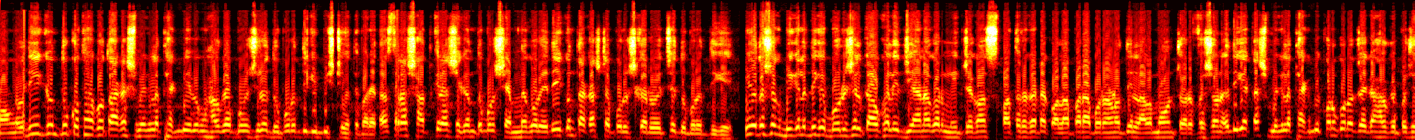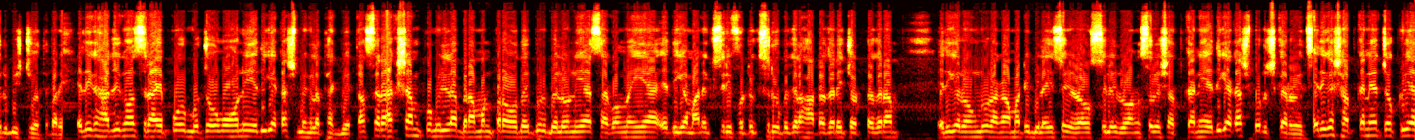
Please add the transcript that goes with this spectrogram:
মঙ্গল এদিকে কিন্তু কোথাও কোথাও আকাশ মেঘলা থাকবে এবং হালকা পরিসরে দুপুরের দিকে বৃষ্টি হতে পারে। তাছাড়া সাতক্ষীরা, সেকান্তপুর, শ্যামনগর, এদিকে কিন্তু আকাশটা পরিষ্কার রয়েছে দুপুরের দিকে। প্রিয় দর্শক, বিকেলের দিকে বরিশাল, কাউখালী, জিয়ানগর, মির্জাগঞ্জ, পাথরঘাটা, কলাপাড়া বরানদী লালমোহন, চরফেশন, এদিকে আকাশ মেঘলা থাকবে। কোন কোন জায়গায় হালকা প্রচুর বৃষ্টি হতে পারে। এদিকে হাজিগঞ্জ, রায়পুর, চৌমোহনী, এদিকে আকাশ মেঘলা থাকবে। তাছাড়া আকসাম কুমিল্লা, ব্রাহ্মণপাড়া, উদয়পুর, বেলোনিয়া সাগলনহিয়া এদিকে মানিকশ্রী, ফটিকশ্রী, উপজেলা হাটাজারি চট্টগ্রাম এদিকে রংলু রাঙামাটি বিলাইছড়ি রসলি রোয়াংছড়ি সাতকানি, এদিকে আকাশ পরিষ্কার রয়েছে। এদিকে সাতকানিয়া, চক্রিয়া,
